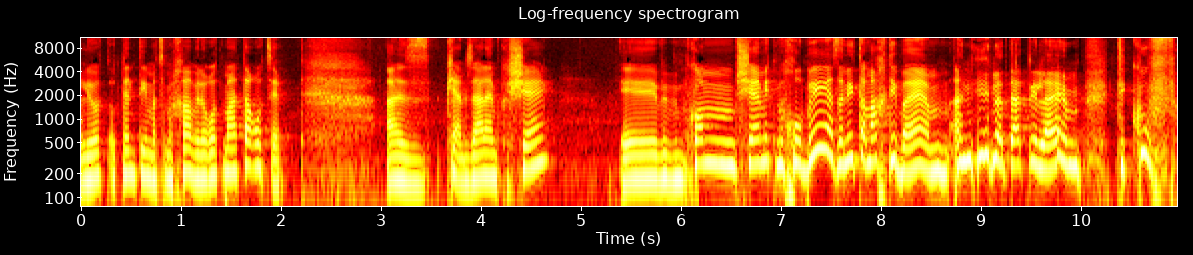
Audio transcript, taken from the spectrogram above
להיות אותנטי עם עצמך ולראות מה אתה רוצה. אז כן, זה היה להם קשה, ובמקום שהם יתמכו בי, אז אני תמכתי בהם. אני נתתי להם תיקוף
